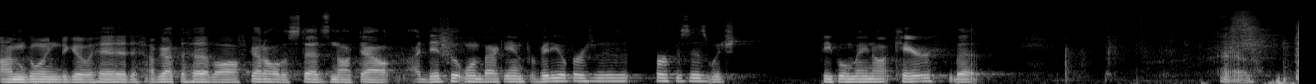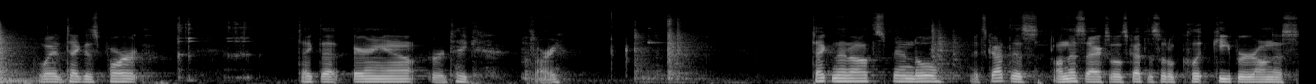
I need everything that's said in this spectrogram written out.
I'm going to go ahead. I've got the hub off, got all the studs knocked out. I did put one back in for video purposes, which people may not care, but uh, the way to take this apart, take that bearing out, or take, sorry, taking that off the spindle. It's got this, on this axle, it's got this little click keeper on this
